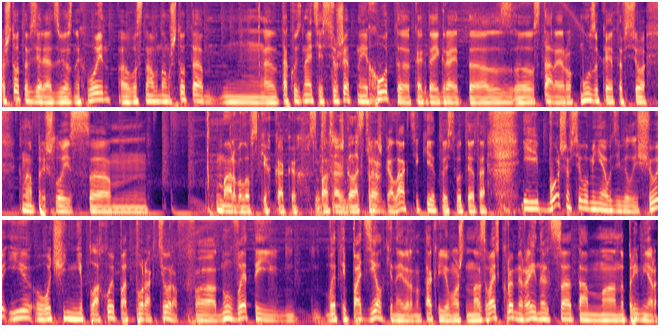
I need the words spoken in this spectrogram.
Что-то взяли от «Звездных войн», э, в основном что-то э, такой, знаете, сюжетный ход, э, когда играет э, э, старая рок-музыка. Это все к нам пришло из... эм, Марвеловских, как их? Спас- Страж Галактики. Страж Галактики, то есть вот это. И больше всего меня удивил еще и очень неплохой подбор актеров. А, Ну, в этой в этой поделке, наверное, так ее можно назвать. Кроме Рейнольдса, там, а, например,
